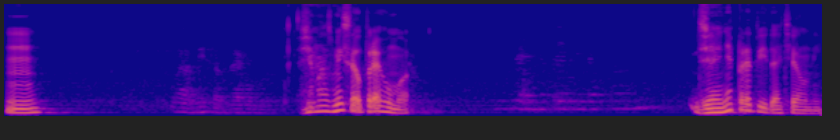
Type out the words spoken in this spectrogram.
Hmm. Že má zmysel pre humor. Že je nepredvídateľný.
